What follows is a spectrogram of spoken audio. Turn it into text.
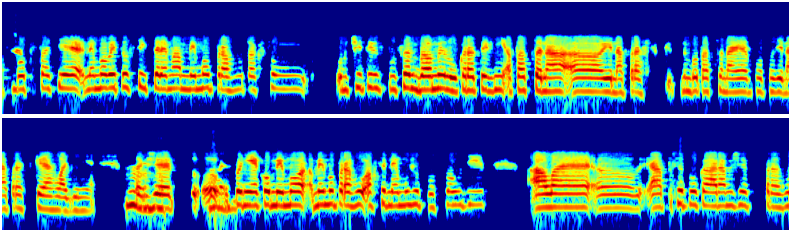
V podstatě nemovitosti, které mám mimo Prahu, tak jsou určitým způsobem velmi lukrativní a ta cena je na pražské, nebo ta cena je v podstatě na pražské hladině. Hmm. Takže to, úplně jako mimo, mimo Prahu asi nemůžu posoudit, ale uh, já předpokládám, že v Praze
